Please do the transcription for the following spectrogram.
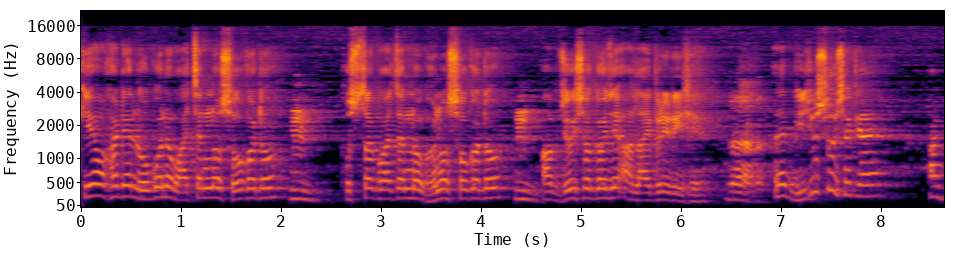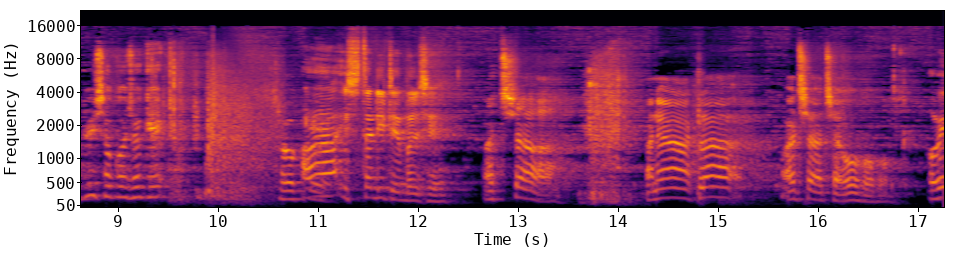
કે વખતે લોકોને વાંચનનો શોખ હતો પુસ્તક વાંચનનો ઘણો શોખ હતો. આપ જોઈ શકો છો આ લાઇબ્રેરી છે. અને બીજું શું છે કે આપ જોઈ શકો છો કે આ સ્ટડી ટેબલ છે. અચ્છા. અને આ આટલા અચ્છા અચ્છા. ઓહો હવે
